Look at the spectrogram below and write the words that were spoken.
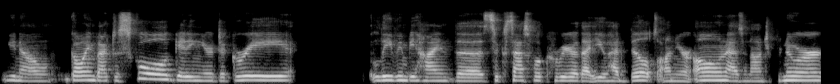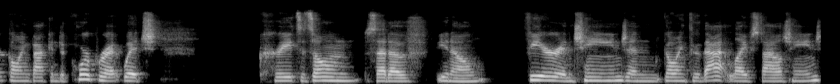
you know, going back to school, getting your degree, leaving behind the successful career that you had built on your own as an entrepreneur, going back into corporate, which creates its own set of, you know, fear and change and going through that lifestyle change.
